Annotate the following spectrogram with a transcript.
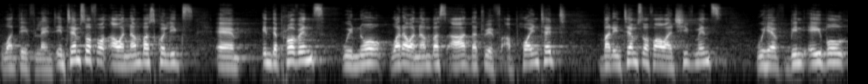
what they've learned. In terms of our- numbers, colleagues, um, in the province, we know what our numbers are that we have appointed, but in terms of our achievements, we have been able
